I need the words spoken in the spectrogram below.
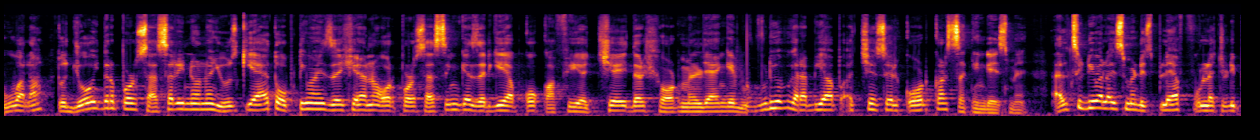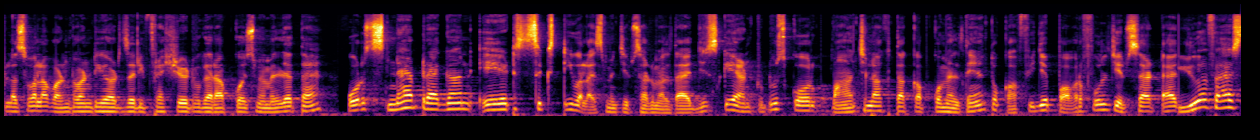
वाला। तो जो इधर प्रोसेसर इन्होंने यूज़ किया है तो ऑप्टिमाइजेशन और प्रोसेसिंग के ज़रिए आपको काफ़ी अच्छे इधर शॉट मिल जाएँगे। वीडियो वगैरह भी आप अच्छे से रिकॉर्ड कर सकेंगे इसमें। एलसीडी वाला इसमें डिस्प्ले है फुल एच प्लस वाला 120 ट्वेंटी रिफ्रेश रेट वगैरह आपको इसमें मिल जाता है। और Snapdragon 860 वाला इसमें चिपसेट मिलता है, जिसके एंटू स्कोर पाँच लाख तक आपको मिलते हैं। तो काफ़ी जो पावरफुल चिपसेट है। UFS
